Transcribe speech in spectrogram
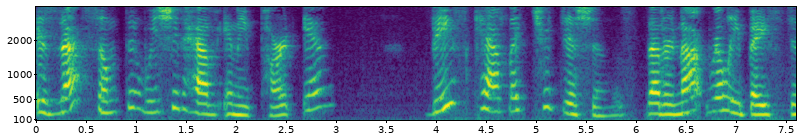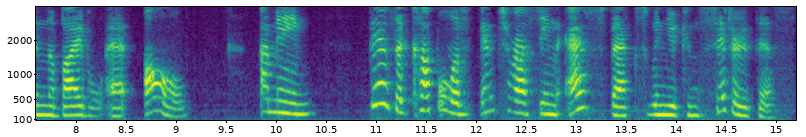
is that something we should have any part in? These Catholic traditions that are not really based in the Bible at all. I mean, there's a couple of interesting aspects when you consider this.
